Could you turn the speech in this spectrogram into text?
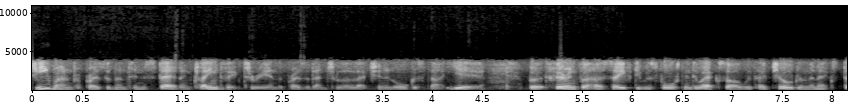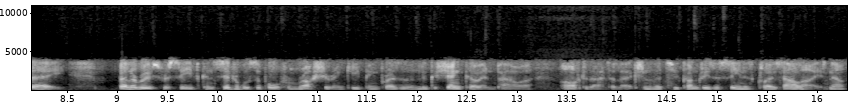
she ran for president instead and claimed victory in the presidential election in August that year, but fearing for her safety was forced into exile with her children the next day. Belarus received considerable support from Russia in keeping President Lukashenko in power after that election, and the two countries are seen as close allies. Now,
